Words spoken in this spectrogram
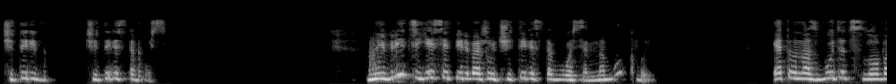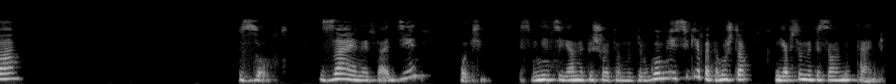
4, 408. На иврите, если я перевожу 408 на буквы, это у нас будет слово зот. Зайн это один. Ой, извините, я напишу это на другом листике, потому что я все написала неправильно.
